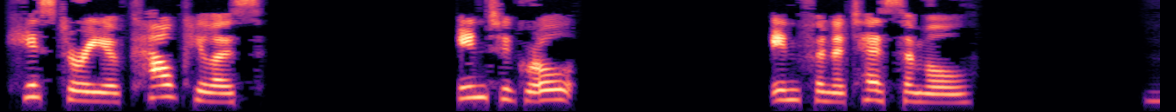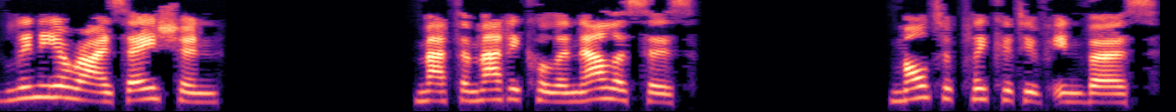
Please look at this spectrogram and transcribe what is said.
History of calculus. Integral. Infinitesimal. Linearization. Mathematical analysis. Multiplicative inverse.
